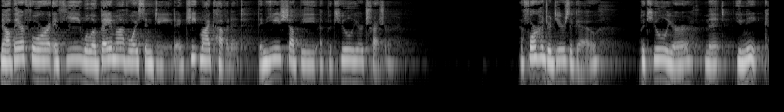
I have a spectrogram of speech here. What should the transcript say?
Now therefore, if ye will obey my voice indeed and keep my covenant, then ye shall be a peculiar treasure. Now, 400 years ago, peculiar meant unique.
